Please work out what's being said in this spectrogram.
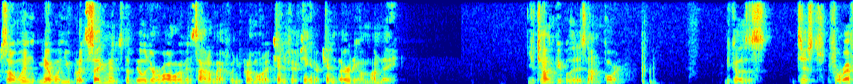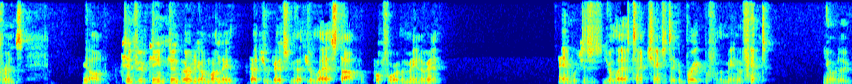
so when you know when you put segments to build your Raw Women's title match, when you put them on at ten fifteen or ten thirty on Monday, you're telling people that it's not important. Because just for reference, you know, 10 15, 10 30 on Monday, that's your basically that's your last stop before the main event. And which is your last t- chance to take a break before the main event. You know, to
